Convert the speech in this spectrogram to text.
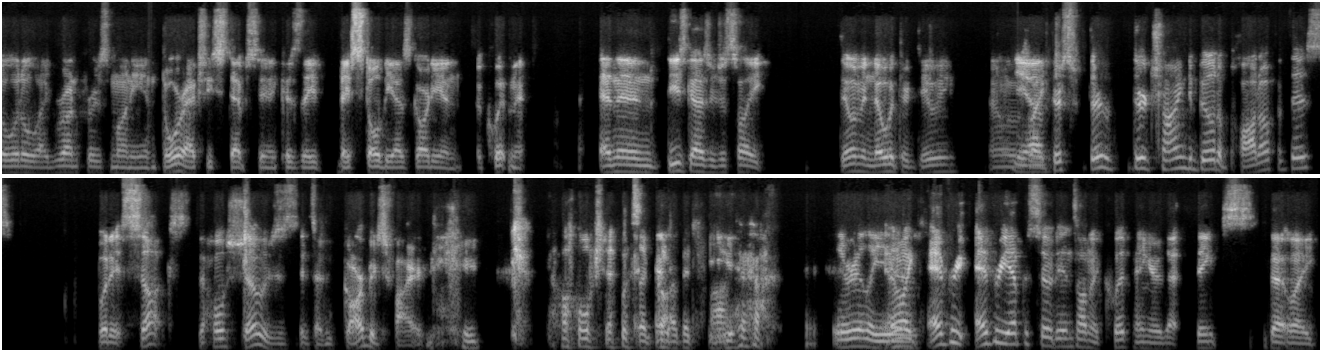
a little like run for his money and Thor actually steps in because they they stole the Asgardian equipment. And then these guys are just like they don't even know what they're doing. And Yeah. like, they're they're they're trying to build a plot off of this, but it sucks. The whole show is it's a garbage fire, dude. the whole show is a garbage fire. Yeah, It really is. and like every every episode ends on a cliffhanger that thinks that like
